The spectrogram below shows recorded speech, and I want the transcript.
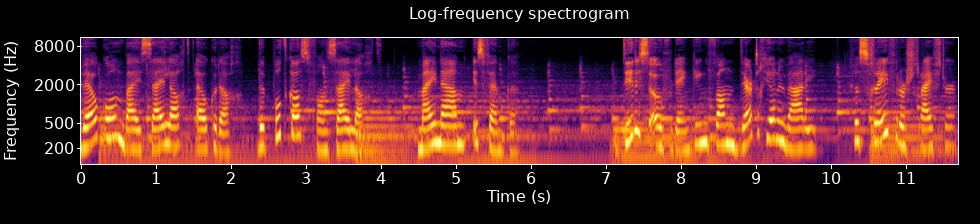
Welkom bij Zij Lacht Elke Dag, de podcast van Zij Lacht. Mijn naam is Femke. Dit is de overdenking van 30 januari, geschreven door schrijfster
